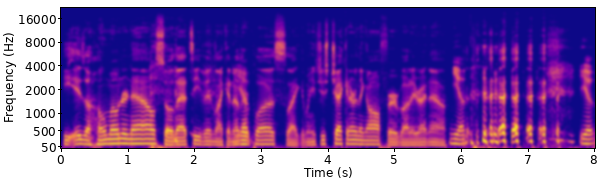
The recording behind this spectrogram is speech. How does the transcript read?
he is a homeowner now, so that's even like another Yep. plus. Like I mean, he's just checking everything off for everybody right now. Yep. yep.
